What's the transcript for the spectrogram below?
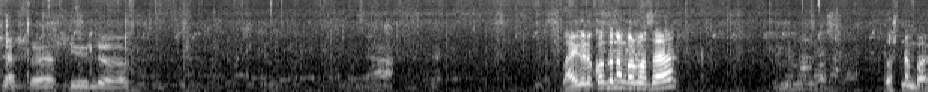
সাতশো আশি হইল। ভাই করে কত নাম্বার মাছা? দশ নাম্বার?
